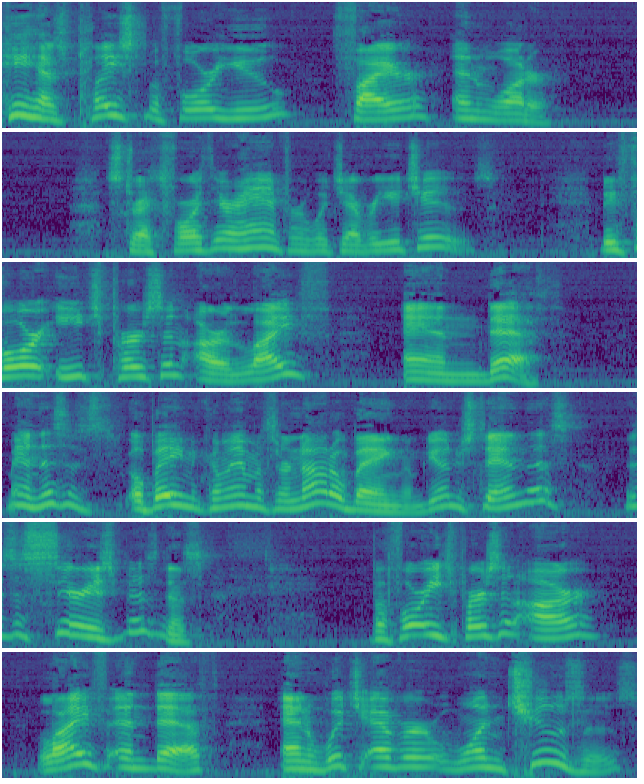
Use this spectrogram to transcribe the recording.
he has placed before you fire and water. Stretch forth your hand for whichever you choose. Before each person are life and death. Man, this is obeying the commandments or not obeying them. Do you understand this? This is serious business. Before each person are life and death, and whichever one chooses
